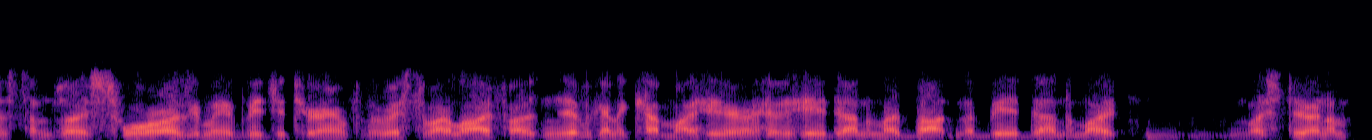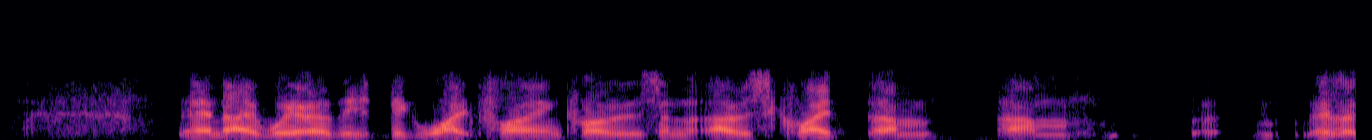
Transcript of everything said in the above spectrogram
systems. I swore I was going to be a vegetarian for the rest of my life. I was never going to cut my hair. I had hair down to my butt and a beard down to my my sternum and I wear these big white flying clothes, and I was quite, um, um, as I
